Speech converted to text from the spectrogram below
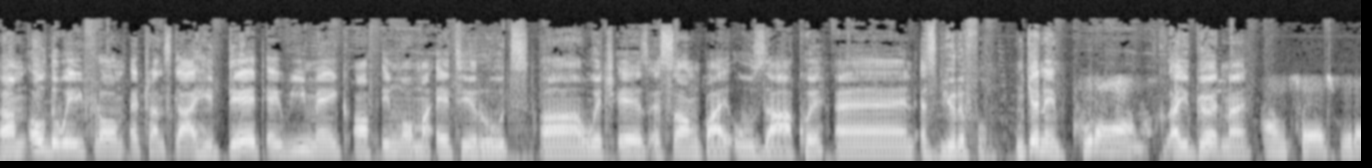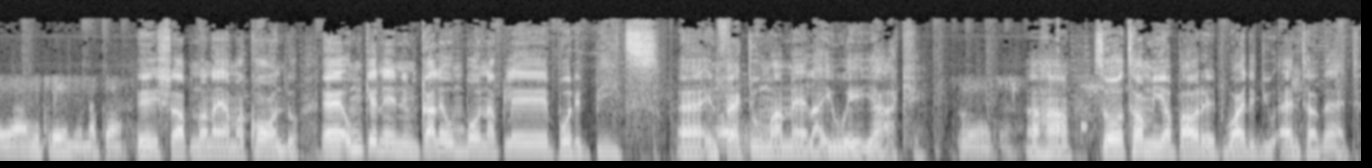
Um, all the way from Etranskei. He did a remake of Ingoma Eti Roots, uh, which is a song by Uzakwe, and it's beautiful. Mkenemi, Good I am. are you good, man? I'm fresh, good I am. Ukraine naka. hey sharp nona yamakhondo eh umkenemi ngiqale umbona kule body beats uh, in fact umamela iway yakhe Yes. aha so tell me about it why did you enter that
